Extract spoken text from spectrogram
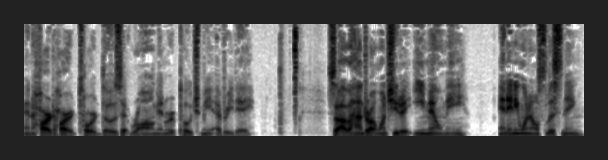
and hard heart toward those that wrong and reproach me every day. So, Alejandro, I want you to email me and anyone else listening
